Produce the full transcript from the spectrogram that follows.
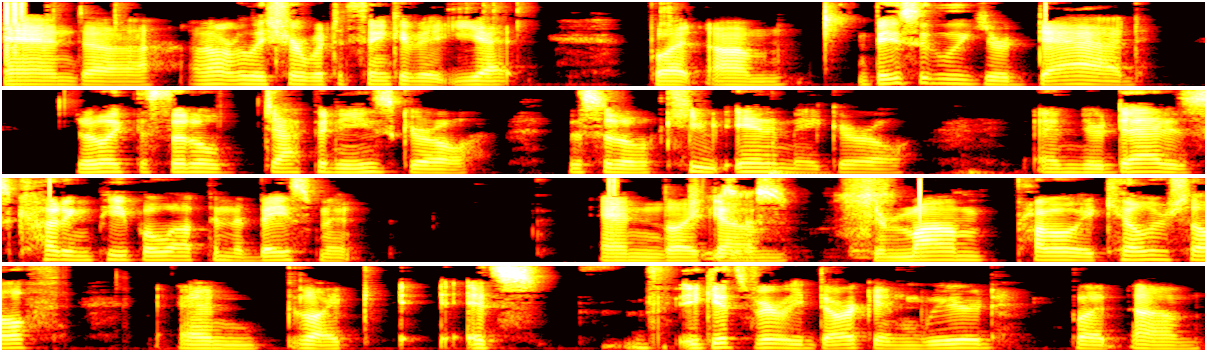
and uh, I'm not really sure what to think of it yet. But um, basically, your dad, you're like this little Japanese girl, this little cute anime girl, and your dad is cutting people up in the basement, and like Jesus. um, your mom probably killed herself, and like it's it gets very dark and weird, but um,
